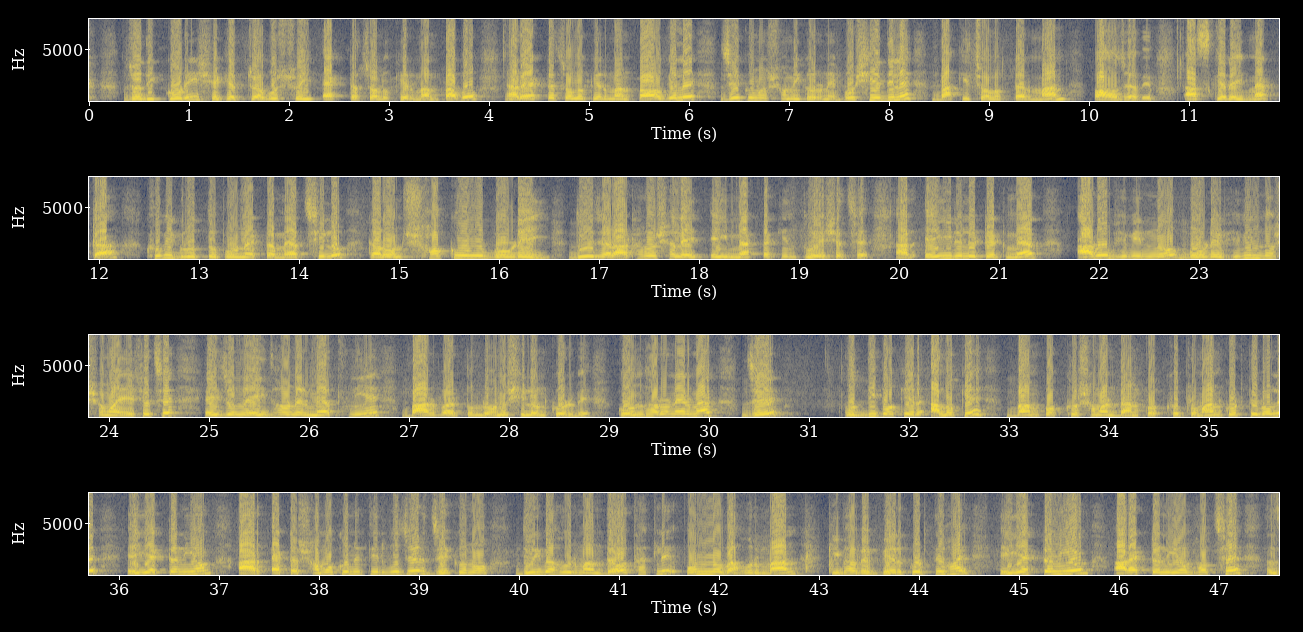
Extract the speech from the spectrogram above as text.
যদি করি, সেক্ষেত্রে অবশ্যই একটা চলকের মান পাবো। আর একটা চলকের মান পাওয়া গেলে যে কোনো সমীকরণে বসিয়ে দিলে বাকি চলকটার মান পাওয়া যাবে। আজকের এই ম্যাথটা খুবই গুরুত্বপূর্ণ একটা ম্যাথ ছিল, কারণ সকল বোর্ডেই দুই সালে এই ম্যাথটা কিন্তু এসেছে। আর এই রিলেটেড ম্যাথ আরও বিভিন্ন বোর্ডে বিভিন্ন সময় এসেছে, এই জন্য এই ধরনের ম্যাথ নিয়ে বারবার তোমরা অনুশীলন করবে। কোন ধরনের ম্যাথ যে উদ্দীপকের আলোকে বাম পক্ষ সমান ডান পক্ষ প্রমাণ করতে বলে। এই একটা নিয়ম। আর একটা সমকোণী ত্রিভুজের যে কোনো দুই বাহুর মান দেওয়া থাকলে অন্য বাহুর মান কীভাবে বের করতে হয়, এই একটা নিয়ম। আর একটা নিয়ম হচ্ছে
